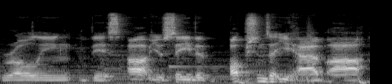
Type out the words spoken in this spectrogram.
rolling this up, you'll see the options that you have are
